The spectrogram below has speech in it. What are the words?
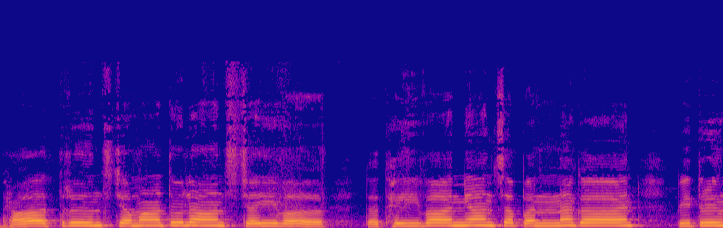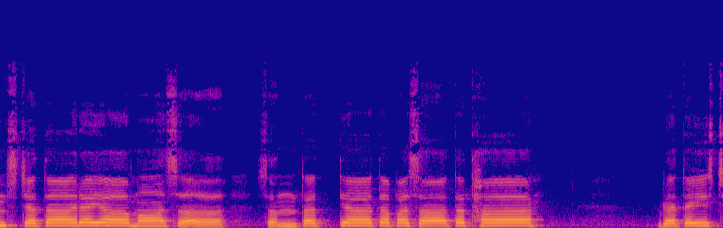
भ्रातॄंश्च मातुलांश्चैव तथैवान्यान् सपन्नगान् पितॄंश्च तारयामास सन्तत्या तपसा तथा। व्रतैश्च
